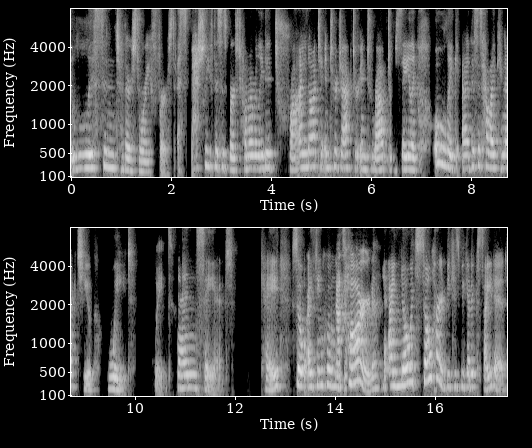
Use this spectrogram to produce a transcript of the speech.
listen to their story first, especially if this is birth trauma related, try not to interject or interrupt or say, like, oh, like, uh, this is how I connect to you. Wait, wait, then say it. Okay. So I think when that's we, hard. I know it's so hard because we get excited,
